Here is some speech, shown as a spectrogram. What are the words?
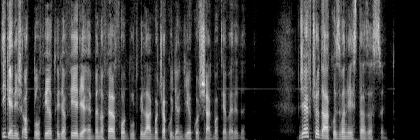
Igenis attól félt, hogy a férje ebben a felfordult világba csak ugyan gyilkosságba keveredett. Jeff csodálkozva nézte az asszonyt.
